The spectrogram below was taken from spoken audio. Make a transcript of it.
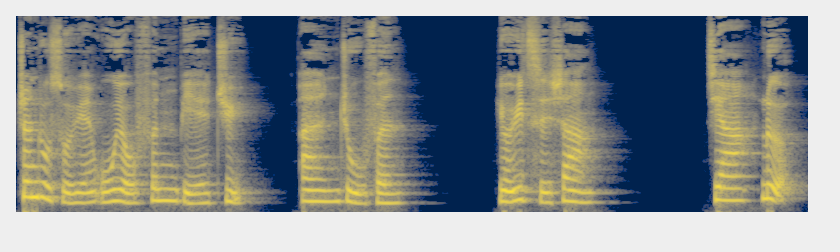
专注所缘无有分别具安住分，有于此上加乐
